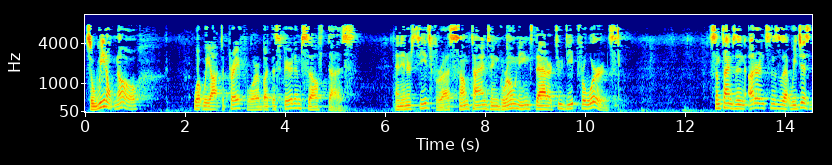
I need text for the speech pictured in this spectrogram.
So we don't know what we ought to pray for, but the Spirit Himself does and intercedes for us sometimes in groanings that are too deep for words. Sometimes in utterances that we just,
